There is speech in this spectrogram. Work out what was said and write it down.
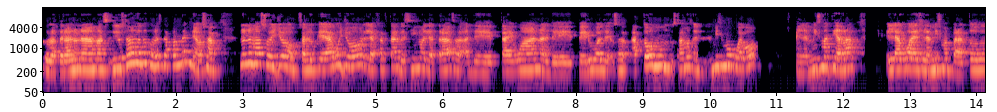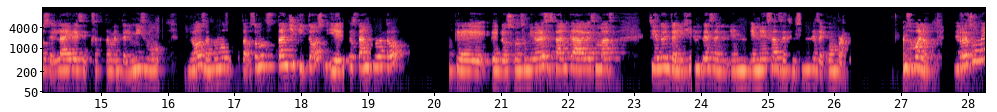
colateral no nada más, y lo estamos viendo con esta pandemia, o sea, no nada más soy yo, o sea, lo que hago yo le afecta al vecino, al de atrás, al de Taiwán, al de Perú, al de, o sea, a todo mundo, estamos en el mismo huevo, en la misma tierra, el agua es la misma para todos, el aire es exactamente el mismo, ¿no? O sea, somos, somos tan chiquitos y esto es tan corto que, los consumidores están cada vez más siendo inteligentes en, en, esas decisiones de compra. Entonces, bueno, en resumen,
